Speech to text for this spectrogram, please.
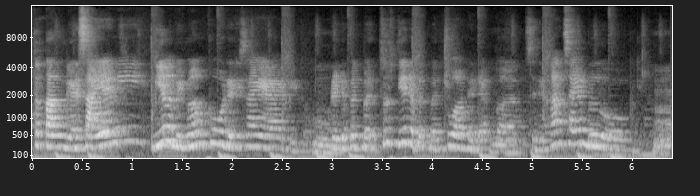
tetangga saya nih dia lebih mampu dari saya gitu. Hmm. Udah dapat terus dia dapat bantuan udah dapat, sedangkan saya belum gitu. Hmm.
